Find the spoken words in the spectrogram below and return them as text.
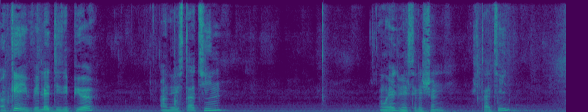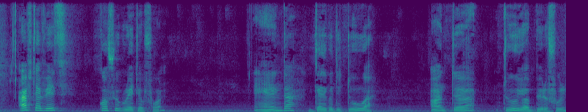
okay the LED disappear. And the starting wait the installation started after this configure your phone and get ready to uh, enter to your beautiful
